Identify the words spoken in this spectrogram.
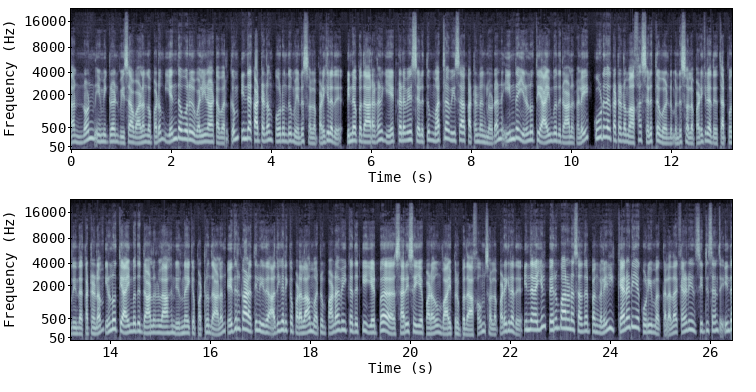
தான் இமிகிரண்ட் விசா வழங்கப்படும் எந்த ஒரு வெளிநாட்டவருக்கும் இந்த கட்டணம் பொருந்தும் என்று சொல்லப்படுகிறது. விண்ணப்பதாரர்கள் ஏற்கனவே செலுத்தும் மற்ற விசா கட்டணங்களுடன் இந்த இருநூத்தி ஐம்பது டாலர்களை கூடுதல் கட்டணமாக செலுத்த வேண்டும் என்று சொல்லப்படுகிறது. தற்போது இந்த கட்டணம் இருநூத்தி ஐம்பது டாலர்களாக நிர்ணயிக்கப்பட்டிருந்தாலும் எதிர்காலத்தில் இது அதிகரிக்கப்படலாம் மற்றும் பணவீக்கத்திற்கு ஏற்ப சரி செய்யப்படவும் வாய்ப்பிருப்பதாகவும் சொல்லப்படுகிறது. இந்நிலையில் பெரும்பாலான சந்தர்ப்பங்களில் கனடிய குடிமக்கள் அதாவது கனடியன் சிட்டிசன்ஸ் இந்த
